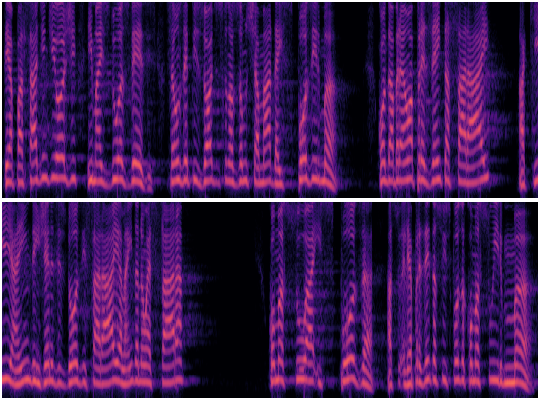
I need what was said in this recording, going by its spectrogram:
Tem a passagem de hoje e mais duas vezes. São os episódios que nós vamos chamar da esposa irmã. Quando Abraão apresenta Sarai, aqui ainda em Gênesis 12, Sarai, ela ainda não é Sara, como a sua esposa, ele apresenta a sua esposa como a sua irmã.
